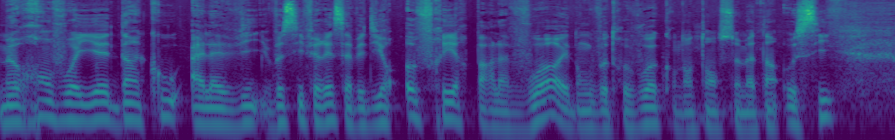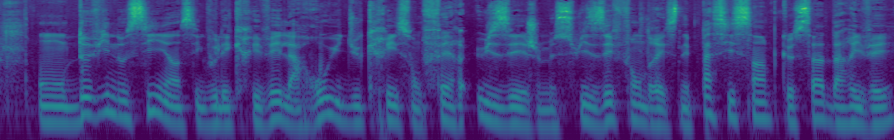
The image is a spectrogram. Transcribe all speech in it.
me renvoyait d'un coup à la vie. Vociférer, ça veut dire offrir par la voix, et donc votre voix qu'on entend ce matin aussi. On devine aussi, ainsi que vous l'écrivez, la rouille du cri, son fer usé. Je me suis effondré. Ce n'est pas si simple que ça d'arriver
